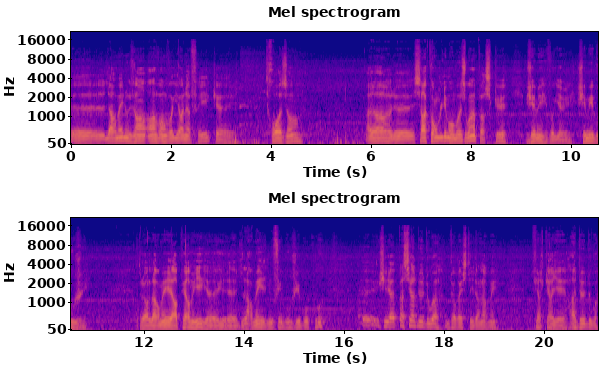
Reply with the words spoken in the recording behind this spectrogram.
Euh, l'armée nous a envoyé en Afrique euh, trois ans. Alors euh, ça a comblé mon besoin parce que j'aimais voyager, j'aimais bouger. Alors l'armée a permis, l'armée nous fait bouger beaucoup. J'ai passé à deux doigts de rester dans l'armée, faire carrière, à deux doigts.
